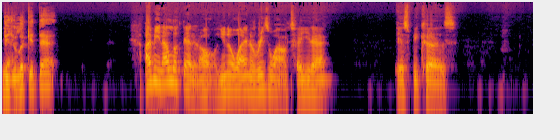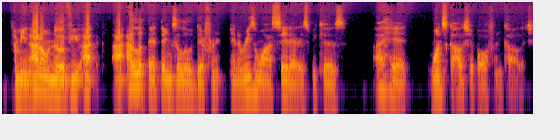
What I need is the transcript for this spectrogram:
do yeah. you look at that? I mean, I looked at it all. You know what? And the reason why I'll tell you that is because, I mean, I don't know if you. I I, looked at things a little different, and the reason why I say that is because I had one scholarship offer in college,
